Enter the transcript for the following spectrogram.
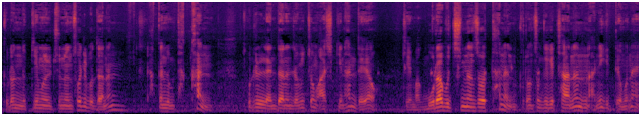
그런 느낌을 주는 소리보다는 약간 좀 탁한 소리를 낸다는 점이 좀 아쉽긴 한데요. 이렇게 막 몰아붙이면서 타는 그런 성격의 차는 아니기 때문에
